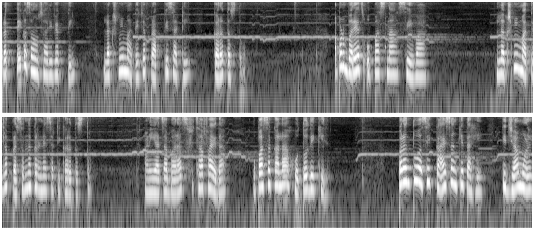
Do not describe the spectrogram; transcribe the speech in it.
प्रत्येक संसारी व्यक्ती लक्ष्मी मातेच्या प्राप्तीसाठी करत असतो. आपण बऱ्याच उपासना सेवा लक्ष्मी मातेला प्रसन्न करण्यासाठी करत असतो. आणि याचा बराचसा फायदा उपासकाला होतो देखील. परंतु असे काय संकेत आहे की ज्यामुळे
